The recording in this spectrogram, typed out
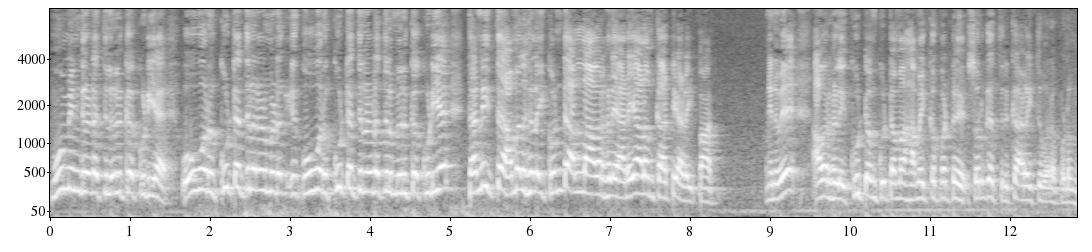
மூமின்களிடத்தில் இருக்கக்கூடிய ஒவ்வொரு கூட்டத்தினரிடம் ஒவ்வொரு கூட்டத்தினரிடத்திலும் இருக்கக்கூடிய தனித்த அமல்களை கொண்டு அல்லாஹ் அவர்களை அடையாளம் காட்டி அழைப்பான். எனவே அவர்களை கூட்டம் கூட்டமாக அமைக்கப்பட்டு சொர்க்கத்திற்கு அழைத்து வரப்படும்.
